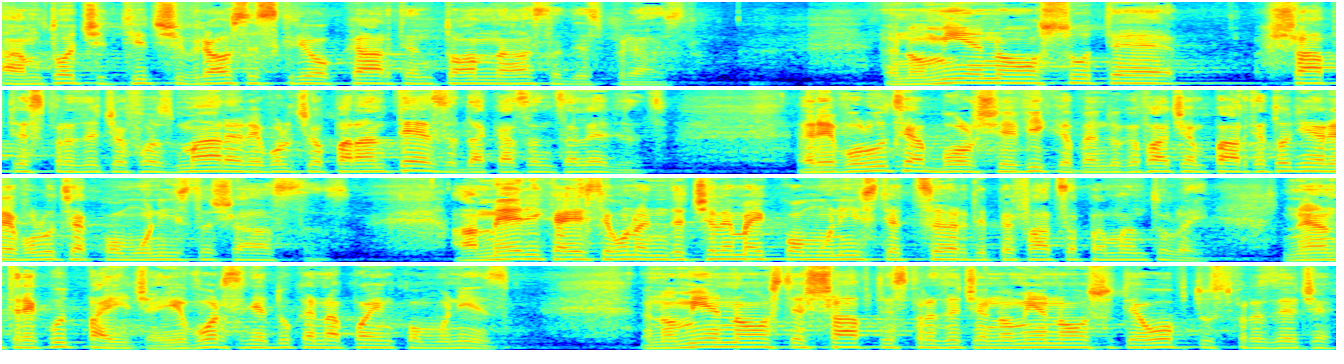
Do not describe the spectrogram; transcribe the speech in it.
am tot citit și vreau să scriu o carte în toamna asta despre asta. În 1917 a fost mare revoluție, o paranteză, dacă să înțelegeți. Revoluția bolșevică, pentru că facem parte tot din Revoluția comunistă și astăzi. America este una dintre cele mai comuniste țări de pe fața pământului. Noi am trecut pe aici, ei vor să ne ducă înapoi în comunism. În 1917, în 1918,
